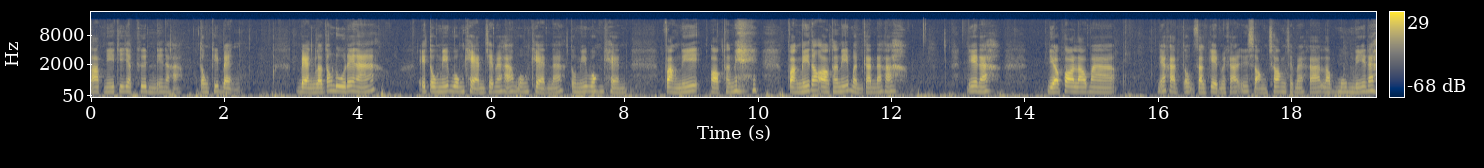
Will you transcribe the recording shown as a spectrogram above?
รอบนี้ที่จะขึ้นนี่นะคะ ตรงที่แบ่ง แบ่งเราต้องดูได้นะ ไอ้ตรงนี้วงแขนใช่ไหมคะ วงแขนนะ ตรงนี้วงแขน ฝั่งนี้ออกทางนี้ ฝั่งนี้ต้องออกทางนี้เหมือนกันนะคะ นี่นะ เดี๋ยวพอเรามา เนี่ยค่ะ ตรงสังเกตไหมคะ นี่สองช่องใช่ไหมคะ เรามุมนี้นะ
